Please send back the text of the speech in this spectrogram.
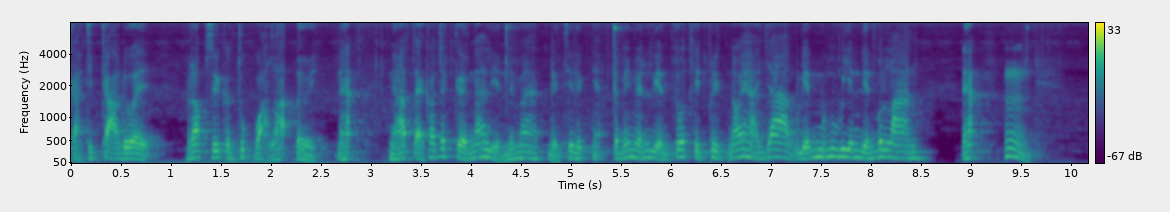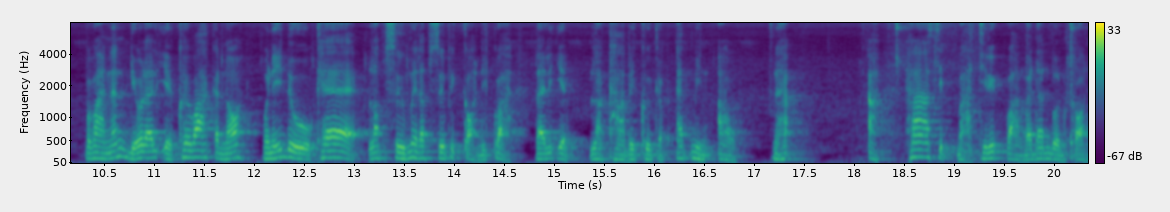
กาลที่ 9 ด้วย รับซื้อกันทุกวาระเลยนะฮะ นะแต่เขาจะเกินหน้าเหรียญไม่มาก เหรียญที่ลึกเนี่ยจะไม่เหมือนเหรียญตัวติดผลิตน้อยหายาก เหรียญหมุนเวียน เหรียญโบราณนะฮะอืมประมาณนั้นเดี๋ยวรายละเอียดค่อยว่ากันเนาะวันนี้ดูแค่รับซื้อไม่รับซื้อไปก่อนดีกว่า รายละเอียดราคาไปคุยกับแอดมินเอานะฮะอะห้าสิบบาทที่ลึกวางไว้ด้านบนก่อน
